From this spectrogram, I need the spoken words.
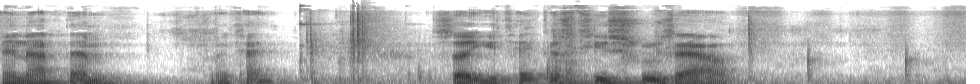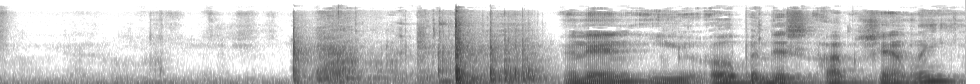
and not them, okay? So you take those two screws out and then you open this up gently,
